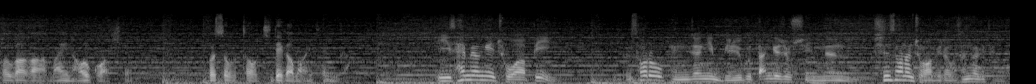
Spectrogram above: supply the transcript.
결과가 많이 나올 것 같아요. 벌써부터 기대가 많이 됩니다. 이 세 명의 조합이 서로 굉장히 밀고 당겨줄 수 있는 신선한 조합이라고 생각이 됩니다.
